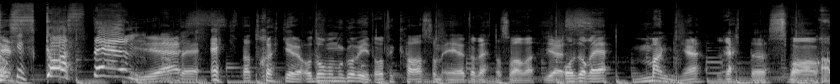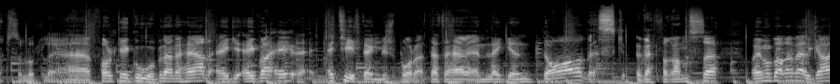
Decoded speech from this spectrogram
Disgusting. Disgusting! Yes. Det er ekte trøkk i det. Og da må vi gå videre til hva som er det rette svaret. Yes. Og det er mange rette svar. Absolutt. Eh, Folk er gode på denne her. Jeg, jeg, var, jeg, jeg tvilte egentlig ikke på det. Dette her er en legendarisk referanse. Og jeg må bare velge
